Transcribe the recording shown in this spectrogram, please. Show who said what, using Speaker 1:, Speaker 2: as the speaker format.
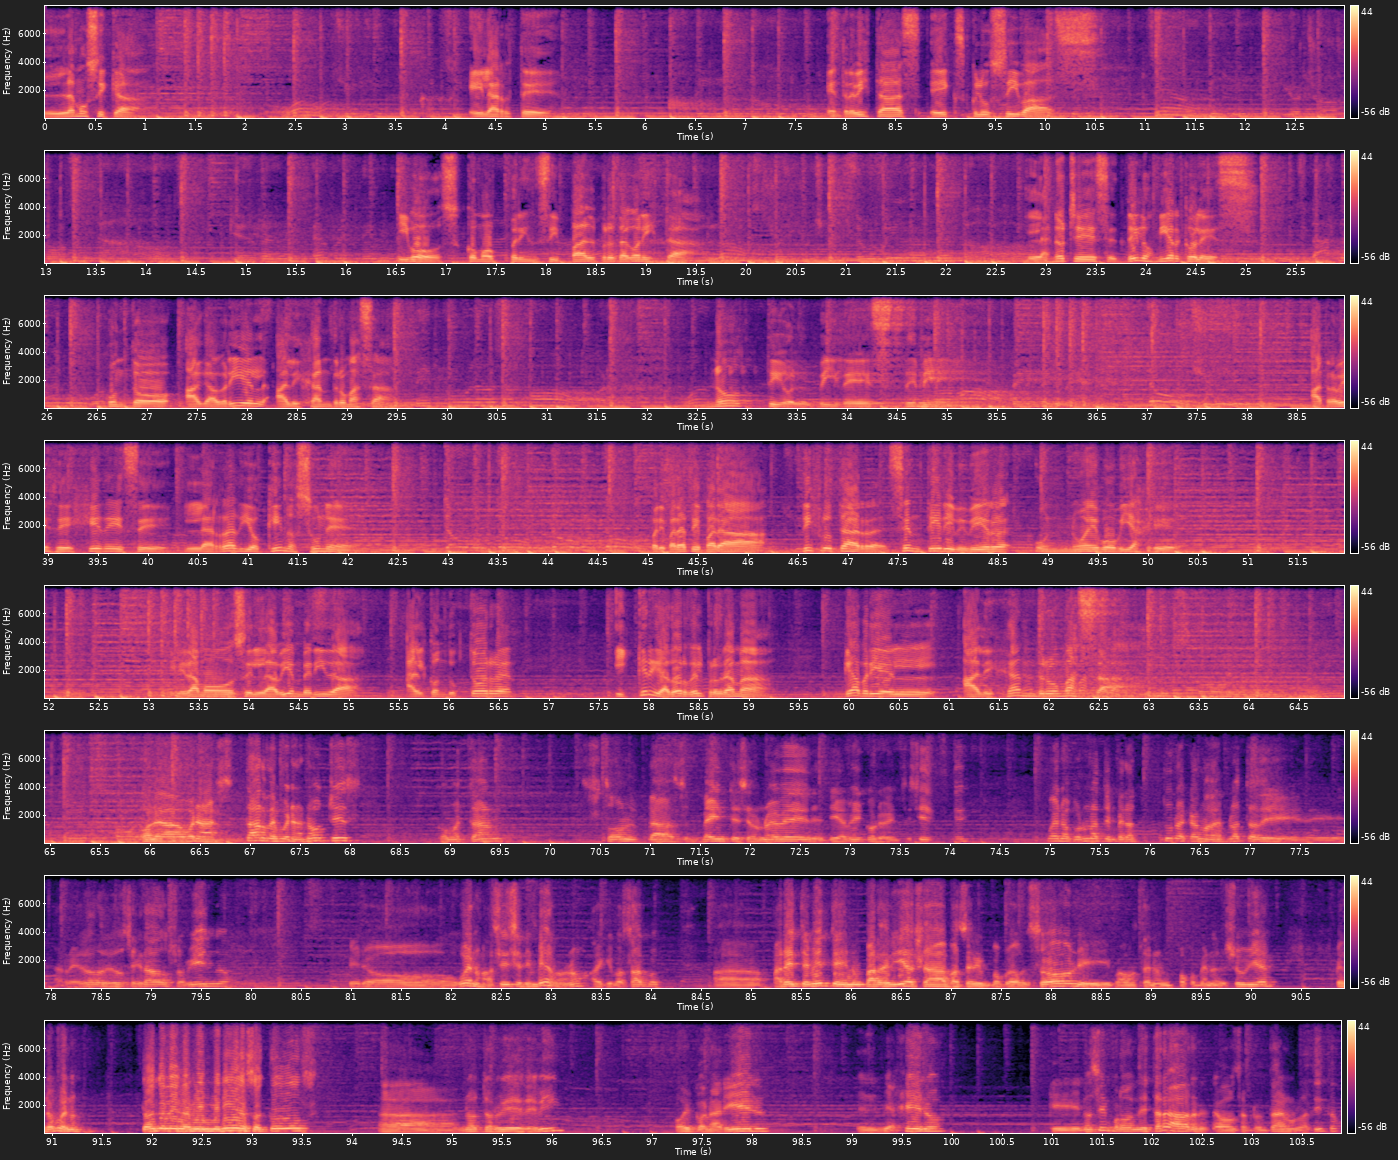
Speaker 1: La música. El arte. Entrevistas exclusivas. Y vos como principal protagonista. Las noches de los miércoles. Junto a Gabriel Alejandro Massa. No te olvides de mí. A través de GDS, la radio que nos une. Prepárate para disfrutar, sentir y vivir un nuevo viaje. Y le damos la bienvenida al conductor y creador del programa, Gabriel Alejandro Massa.
Speaker 2: Hola, buenas tardes, buenas noches. ¿Cómo están? Son las 20.09 del día miércoles 27. Bueno, con una temperatura acá de Plata de, alrededor de 12 grados lloviendo. Pero bueno, así es el invierno, ¿no? Hay que pasarlo. Aparentemente en un par de días ya va a salir un poco de sol y vamos a tener un poco menos de lluvia. Pero bueno, dándole las bienvenidas a todos No te olvides de mí. Hoy con Ariel, el viajero, que no sé por dónde estará, ahora le vamos a preguntar en un ratito.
